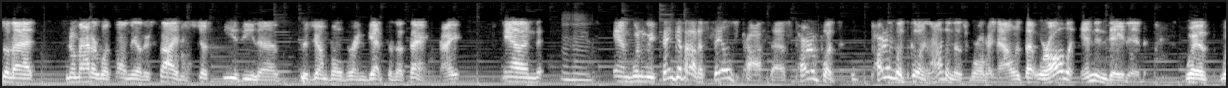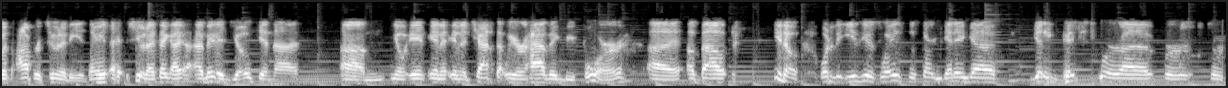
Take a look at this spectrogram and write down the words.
so that no matter what's on the other side, it's just easy to, to jump over and get to the thing, right? And mm-hmm. and when we think about a sales process, part of what's part of what's going on in this world right now is that we're all inundated with with opportunities. I, shoot, I think I, I made a joke in uh, um, you know in in a, in a, chat that we were having before uh, about you know one of the easiest ways to start getting uh, getting pitched for uh, for for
